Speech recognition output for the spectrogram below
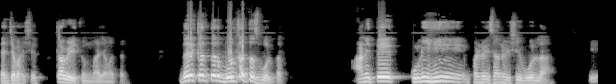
त्यांच्या भाषेत काविळीतून माझ्या मतात दरेकर तर बोलतातच बोलतात. आणि ते कुणीही फडणवीसांविषयी बोलला की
